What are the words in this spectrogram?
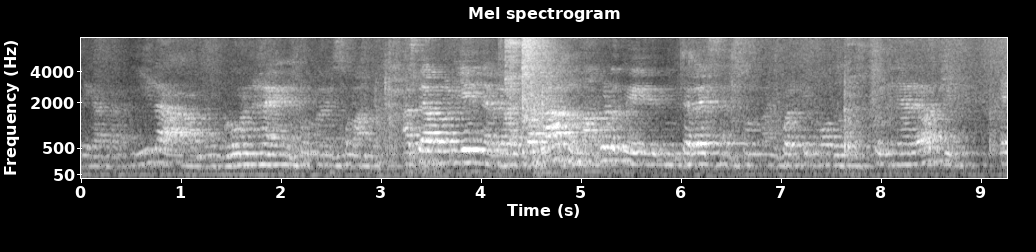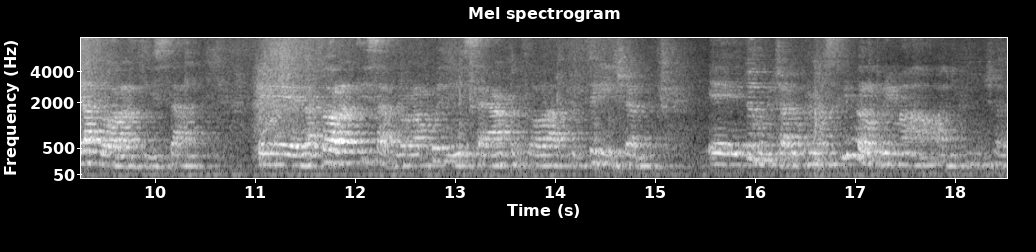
legata a Pila, con insomma, abbiamo ieri ne abbiamo parlato, ma quello che mi interessa insomma, in qualche modo sottolineare oggi è la Flora artista e la flora artista, flora poetista e anche flora pittrice. E tu hai cominciato prima a scrivere o prima a dipingere?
